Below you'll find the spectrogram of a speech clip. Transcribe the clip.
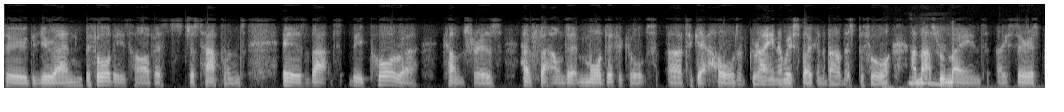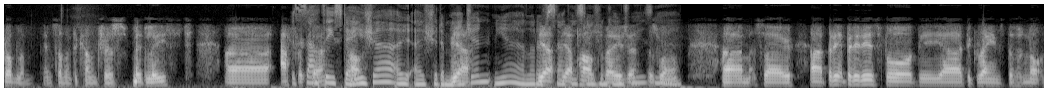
to the UN, before these harvests just happened, is that the poorer countries have found it more difficult uh, to get hold of grain. And we've spoken about this before, and that's mm-hmm. remained a serious problem in some of the countries. Middle East, uh, Africa. Southeast Asia, I, I, should imagine. Yeah. yeah, a lot of yeah, Southeast yeah, parts Asian of Asia countries. as yeah. well. Um, so, uh, but it but it is for the uh, the grains that are not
